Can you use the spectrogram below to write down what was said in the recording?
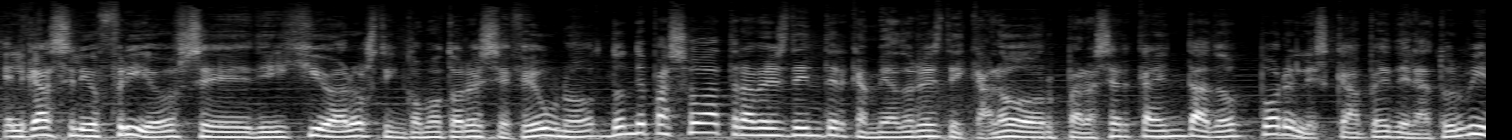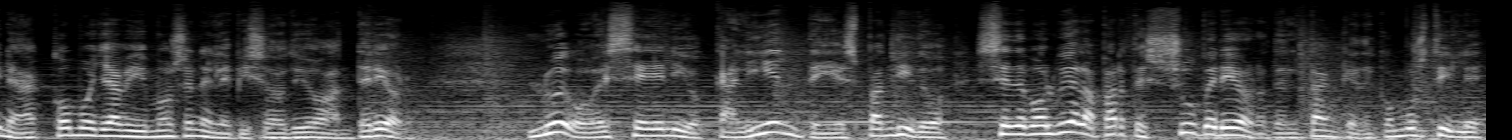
El gas helio frío se dirigió a los cinco motores F1, donde pasó a través de intercambiadores de calor para ser calentado por el escape de la turbina, como ya vimos en el episodio anterior. Luego ese helio caliente y expandido se devolvió a la parte superior del tanque de combustible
